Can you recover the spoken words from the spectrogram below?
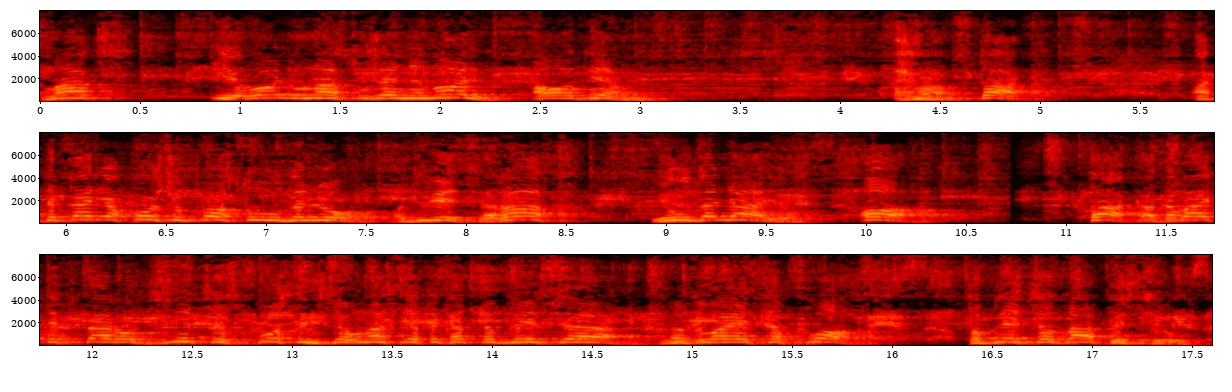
Макс, і роль у нас вже не 0, а 1. Так. А тепер я хочу просто удалю. От дивіться, раз і удаляю. О! Так, а давайте тепер от звідси спустимося. У нас є така таблиця, називається пост. Таблиця записів.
